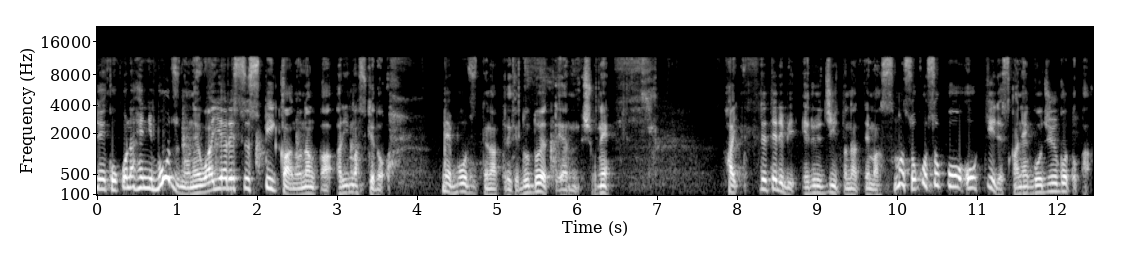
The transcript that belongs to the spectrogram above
で、ここら辺に BOSE のね、ワイヤレススピーカーのなんかありますけど、ね、坊主ってなってるけど、どうやってやるんでしょうね。はい。で、テレビ LG となってます。まあ、そこそこ大きいですかね。55とか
